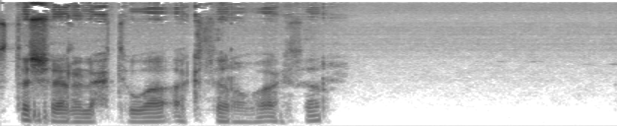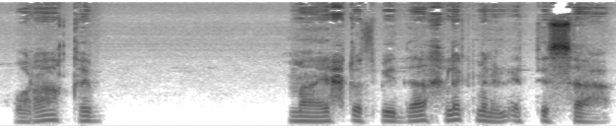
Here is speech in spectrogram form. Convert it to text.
استشعر الاحتواء أكثر وأكثر وراقب ما يحدث بداخلك من الاتساع.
